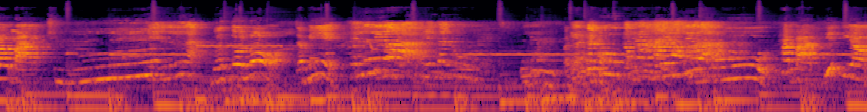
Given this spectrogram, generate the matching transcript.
ว่ามือเราบาดชื้เหมือนตัวโน่จะมีมันจะเรียกว่ารูถ้าบาดนิดเดียว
